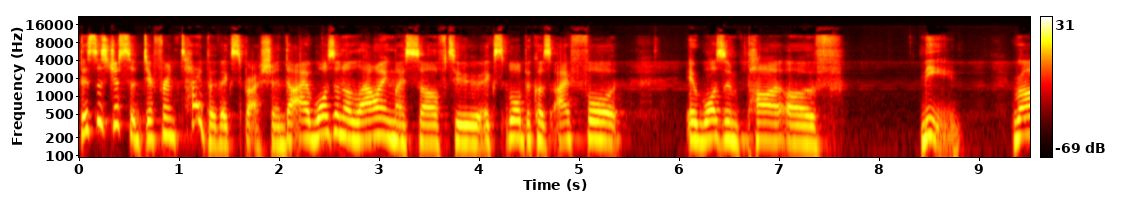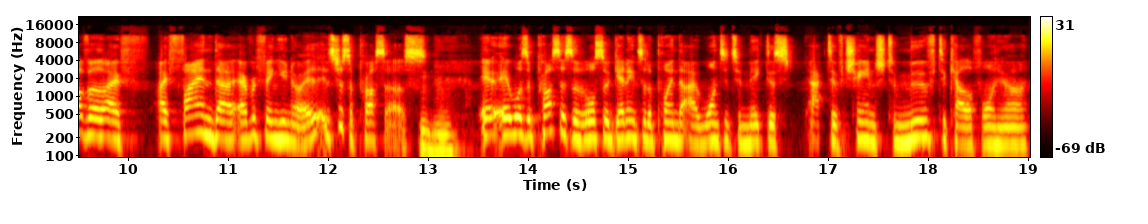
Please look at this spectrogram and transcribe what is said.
this is just a different type of expression that I wasn't allowing myself to explore because I thought it wasn't part of me. Rather, I, f- I find that everything, you know, it, it's just a process. Mm-hmm. It, it was a process of also getting to the point that I wanted to make this active change to move to California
